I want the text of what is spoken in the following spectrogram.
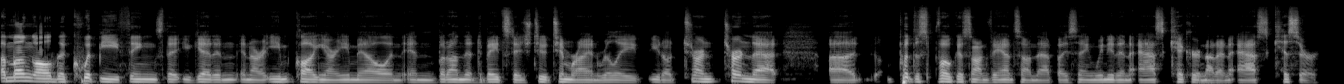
among all the quippy things that you get in in our e- clogging our email and and but on the debate stage too, Tim Ryan really you know turned turned that uh, put this focus on Vance on that by saying we need an ass kicker, not an ass kisser,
